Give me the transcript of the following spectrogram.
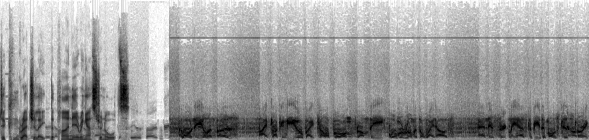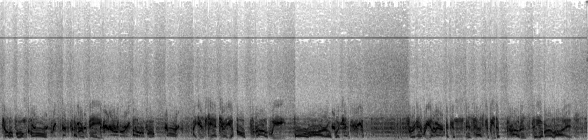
to congratulate the pioneering astronauts. Hello, Neil and Buzz. I'm talking to you by telephone from the Oval Room at the White House. And this certainly has to be the most historic telephone call ever made. Proud we all are of what you... For every American, this has to be the proudest day of our lives.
